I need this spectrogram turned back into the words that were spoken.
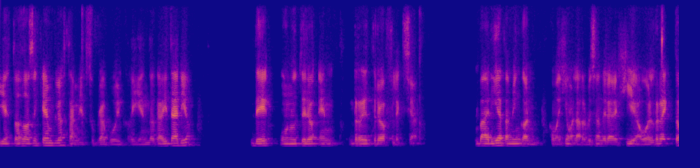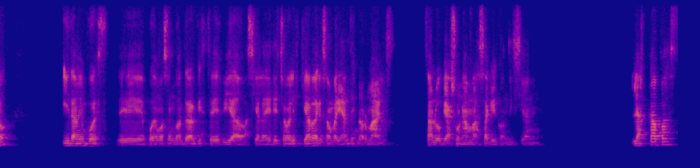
Y estos dos ejemplos, también suprapúbico y endocavitario, de un útero en retroflexión. Varía también con, como dijimos, la represión de la vejiga o el recto, y también pues, eh, podemos encontrar que esté desviado hacia la derecha o a la izquierda, que son variantes normales, salvo que haya una masa que condicione. Las capas,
